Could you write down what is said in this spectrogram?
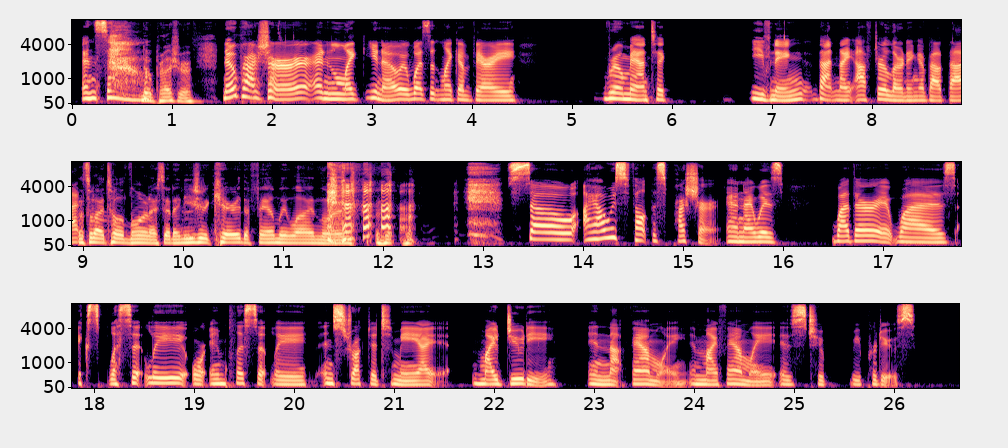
And so no pressure. no pressure and like, you know, it wasn't like a very romantic evening that night after learning about that. That's what I told Lauryn. I said, I need you to carry the family line, Lauryn. so I always felt this pressure, and I was, whether it was explicitly or implicitly instructed to me, I my duty in that family, in my family, is to reproduce.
